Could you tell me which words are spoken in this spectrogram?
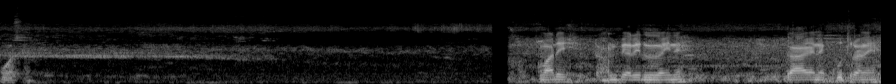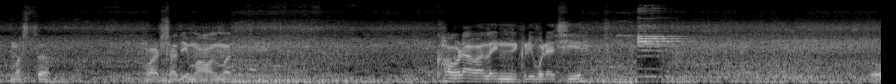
મોસમ મારી રામપ્યારી લઈને ગાય અને કૂતરાને મસ્ત વરસાદી માહોલમાં ખવડાવવા લઈને નીકળી પડ્યા છીએ. તો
